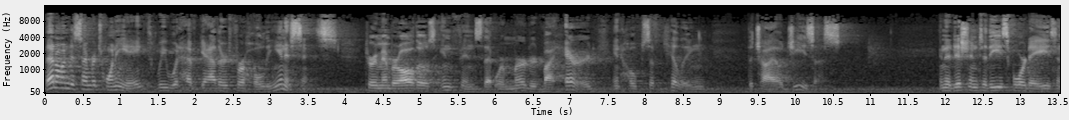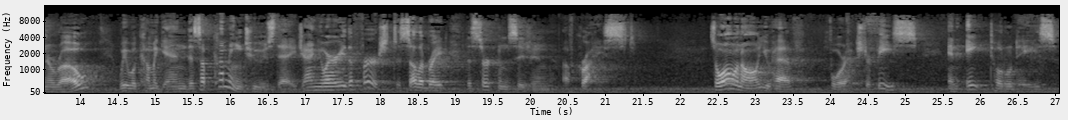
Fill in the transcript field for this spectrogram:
Then on December 28th, we would have gathered for Holy Innocents, to remember all those infants that were murdered by Herod in hopes of killing the child Jesus. In addition to these four days in a row, we will come again this upcoming Tuesday, January the 1st, to celebrate the circumcision of Christ. So, all in all, you have four extra feasts and eight total days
